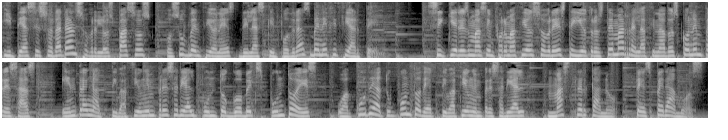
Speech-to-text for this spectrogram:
y te asesorarán sobre los pasos o subvenciones de las que podrás beneficiarte. Si quieres más información sobre este y otros temas relacionados con empresas, entra en activacionempresarial.gobex.es o acude a tu punto de activación empresarial más cercano. Te esperamos.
